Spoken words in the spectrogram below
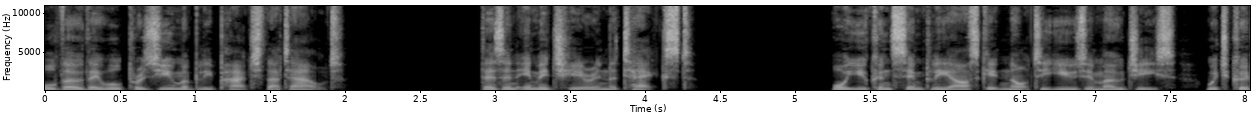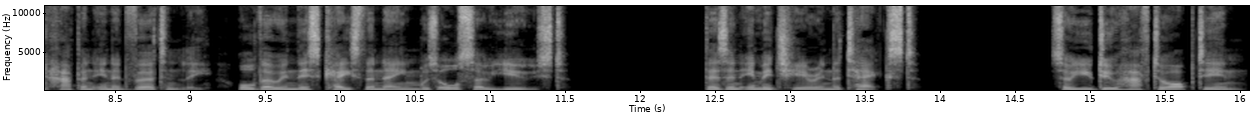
although they will presumably patch that out. There's an image here in the text. Or you can simply ask it not to use emojis, which could happen inadvertently, although in this case the name was also used. There's an image here in the text. So you do have to opt in.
